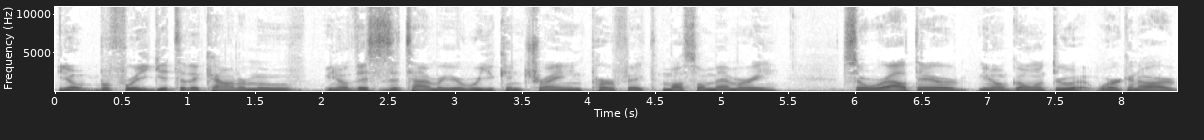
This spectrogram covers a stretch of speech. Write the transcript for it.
You know, before you get to the counter move, you know this is a time of year where you can train perfect muscle memory. So we're out there, you know, going through it, working our,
